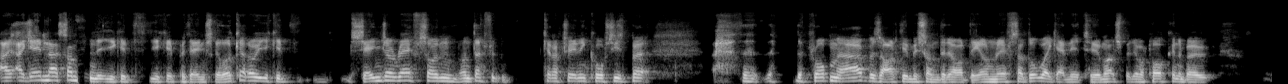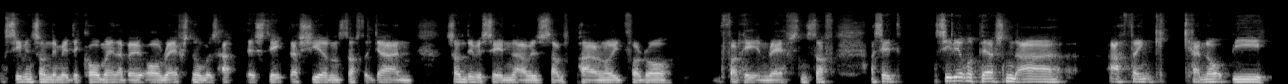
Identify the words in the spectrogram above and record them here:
I, again, that's something that you could you could potentially look at, or you could send your refs on on different kind of training courses. But the the, the problem I was arguing with somebody the other day on refs. I don't like getting it too much, but they were talking about see somebody made the comment about oh refs know what's at stake this year and stuff like that, and somebody was saying that I was I was paranoid for uh, for hating refs and stuff. I said, see the only person I I think cannot be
